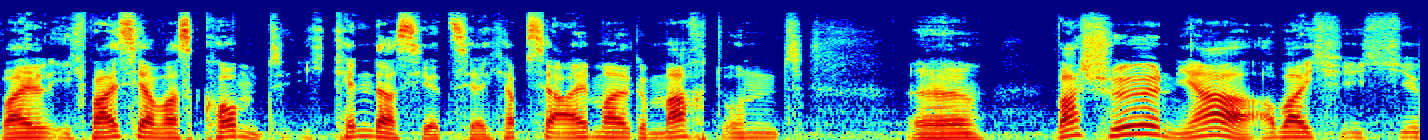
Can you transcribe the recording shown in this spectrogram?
weil ich weiß ja, was kommt. Ich kenne das jetzt ja. Ich habe es ja einmal gemacht und äh, war schön, ja. Aber ich, ich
